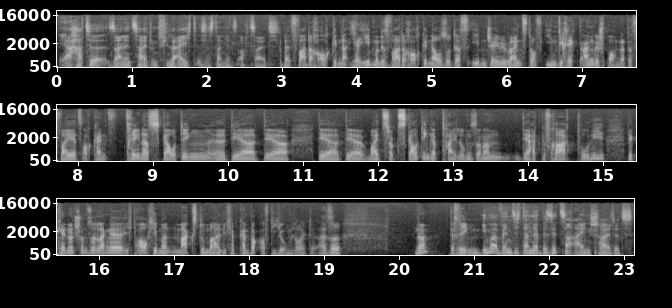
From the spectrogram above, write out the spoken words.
er hatte seine Zeit und vielleicht ist es dann jetzt auch Zeit. Aber es war doch auch genau, ja eben, und es war doch auch genauso, dass eben Jerry Reinsdorf ihn direkt angesprochen hat. Das war jetzt auch kein Trainer-Scouting äh, der, der, der, der White Sox Scouting-Abteilung, sondern der hat gefragt, Toni, wir kennen uns schon so lange, ich brauche jemanden, magst du mal? Ich habe keinen Bock auf die jungen Leute. Also, ne? Deswegen. Immer wenn sich dann der Besitzer einschaltet,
